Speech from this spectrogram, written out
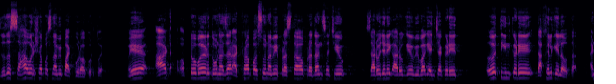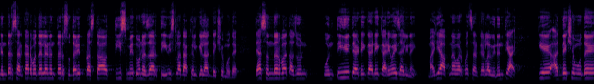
जवळजवळ सहा वर्षापासून आम्ही पाठपुरावा करतोय. म्हणजे आठ ऑक्टोबर दोन हजार अठरापासून आम्ही प्रस्ताव प्रधान सचिव सार्वजनिक आरोग्य विभाग यांच्याकडे अ तीनकडे दाखल केला होता. आणि नंतर सरकार बदलल्यानंतर सुधारित प्रस्ताव तीस मे दोन हजार तेवीसला दाखल केला अध्यक्ष मोदय त्या संदर्भात अजून कोणतीही त्या ठिकाणी कार्यवाही झाली नाही. माझी आपणामार्फत सरकारला विनंती आहे की अध्यक्ष मोदय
